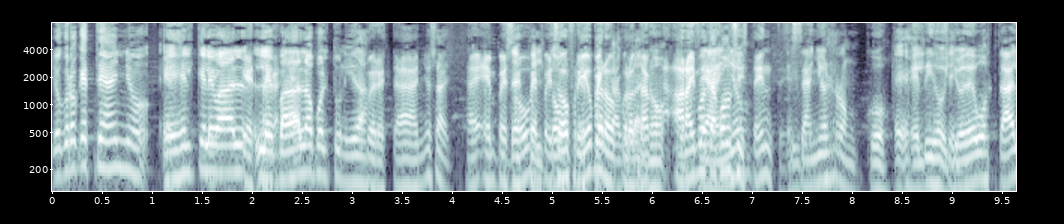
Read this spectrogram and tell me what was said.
Yo creo que este año es el que le va a dar, les va a dar la oportunidad. Pero este año, o sea, empezó, Despertó, empezó frío, pero, pero espectacular. está- No, ahora mismo este está año- consistente. este año él roncó. Eh, él dijo, sí. yo debo estar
